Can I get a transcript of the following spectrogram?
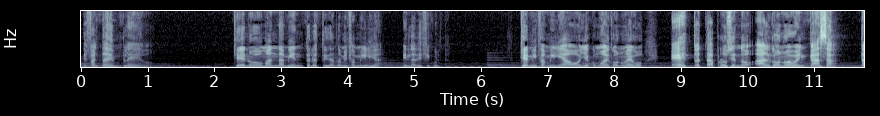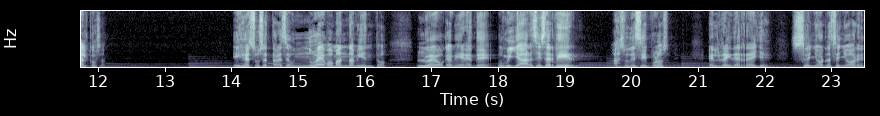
de falta de empleo. ¿Qué nuevo mandamiento le estoy dando a mi familia en la dificultad? ¿Qué mi familia oye como algo nuevo? Esto está produciendo algo nuevo en casa, tal cosa. Y Jesús establece un nuevo mandamiento, luego que viene de humillarse y servir a sus discípulos, el Rey de Reyes, Señor de Señores,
